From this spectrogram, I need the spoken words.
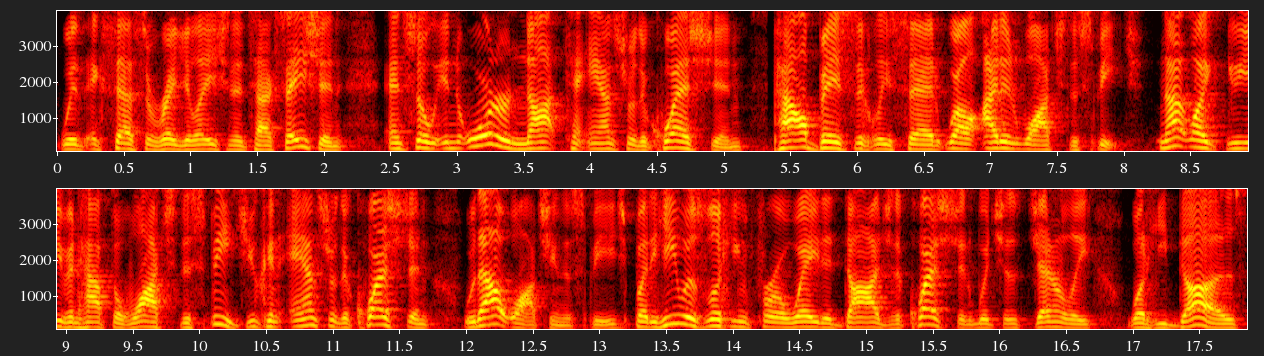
with excessive regulation and taxation. And so, in order not to answer the question, Powell basically said, Well, I didn't watch the speech. Not like you even have to watch the speech. You can answer the question without watching the speech, but he was looking for a way to dodge the question, which is generally what he does.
